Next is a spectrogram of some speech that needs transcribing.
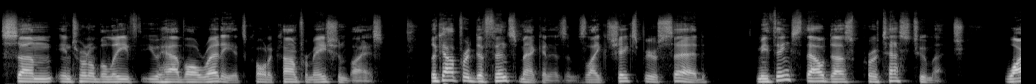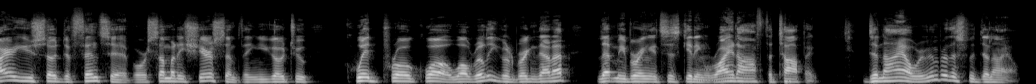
some internal belief that you have already. It's called a confirmation bias. Look out for defense mechanisms. Like Shakespeare said, Methinks thou dost protest too much. Why are you so defensive? Or somebody shares something, you go to quid pro quo. Well, really, you're going to bring that up? Let me bring it's just getting right off the topic. Denial. Remember this with denial.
